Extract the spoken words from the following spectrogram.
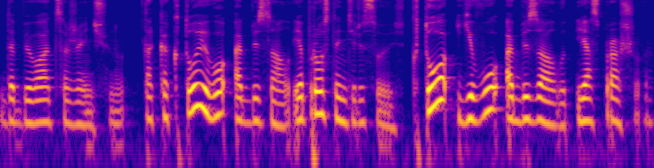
добиваться женщину. Так как кто его обязал? Я просто интересуюсь. Кто его обязал? Вот я спрашиваю.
